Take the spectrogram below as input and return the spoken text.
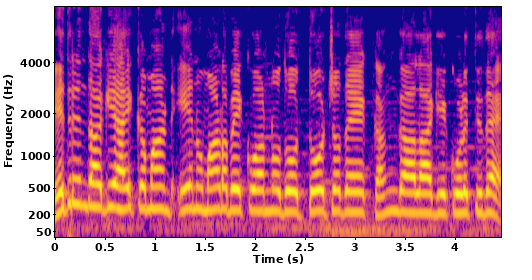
ಇದರಿಂದಾಗಿ ಹೈಕಮಾಂಡ್ ಏನು ಮಾಡಬೇಕು ಅನ್ನೋದು ತೋಚದೆ ಕಂಗಾಲಾಗಿ ಕುಳಿತಿದೆ.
